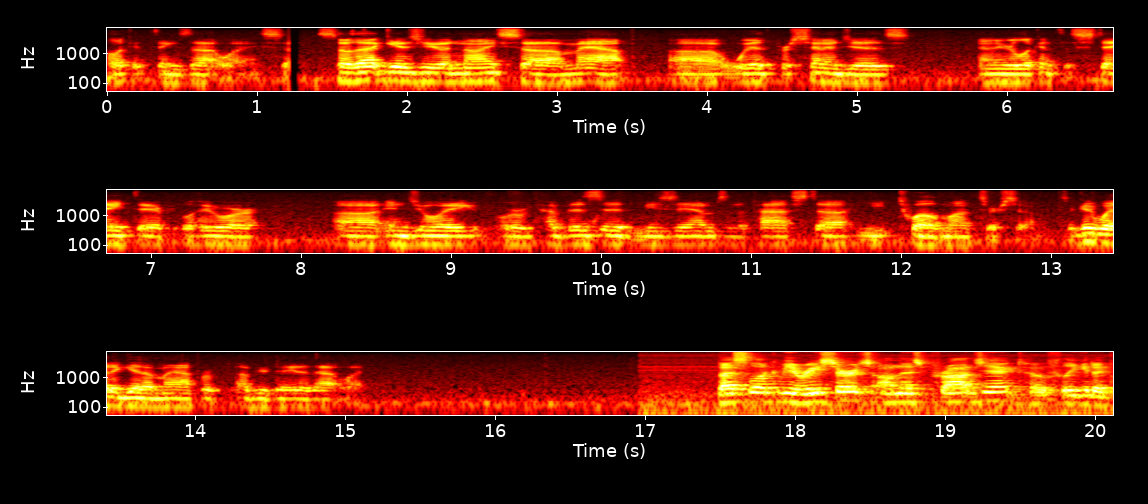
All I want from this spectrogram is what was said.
look at things that way. So, so that gives you a nice uh, map uh, with percentages, and you're looking at the state there, people who are uh, enjoy or have visited museums in the past uh, 12 months or so. It's a good way to get a map of, of your data that way. Best of luck with your research on this project. Hopefully get a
